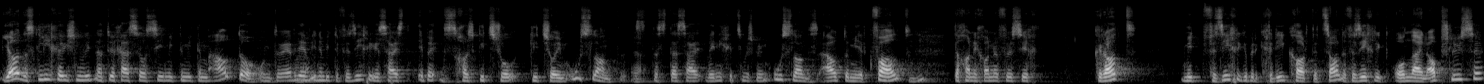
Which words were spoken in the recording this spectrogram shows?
ja, das Gleiche ist, natürlich auch so mit, mit dem Auto und wieder mit der Versicherung. Das heißt, eben, das gibt es schon, schon im Ausland. Ja. Das, das heißt, wenn ich jetzt zum Beispiel im Ausland das Auto mir gefällt, mhm. dann kann ich an für sich gerade mit Versicherung über Kreditkarte zahlen, Versicherung online abschließen,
